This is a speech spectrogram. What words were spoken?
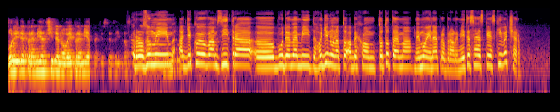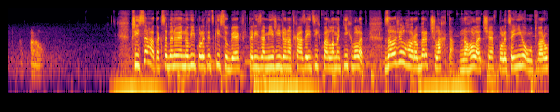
odejde premiér, přijde nový premiér, takže se zítra... Rozumím a děkuji vám. Zítra uh, budeme mít hodinu na to, abychom toto téma mimo jiné probrali. Mějte se hezký, hezký večer. Ano. Přísaha tak se jmenuje nový politický subjekt, který zamíří do nadcházejících parlamentních voleb. Založil ho Robert Šlachta, mnoho let šéf policejního útvaru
